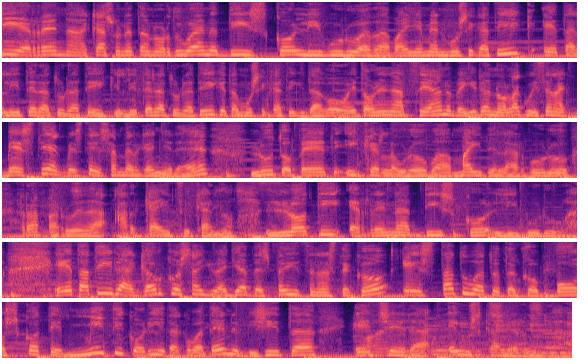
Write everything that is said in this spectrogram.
Loti Errena, kasu honetan orduan disko liburua da bai hemen musikatik eta literaturatik, literaturatik eta musikatik dago. Eta honen atzean begira nolako izenak besteak beste esan behar gainera, eh? Lutopet, Iker Lauroba, Maide Larburu, Rafa Rueda, Arkaitzekano. Loti Errena disko liburua. Eta tira, gaurko saioa ja despeditzen hasteko, estatu batuetako boskote mitiko horietako baten bisita etxera Euskal Herrira.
